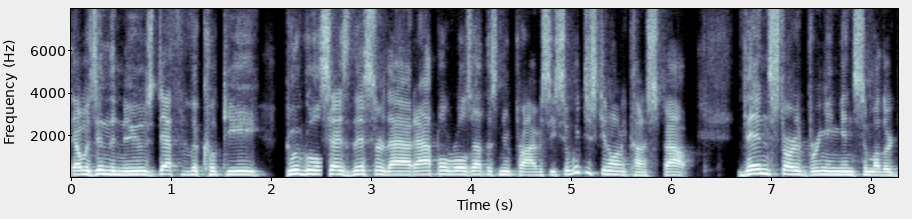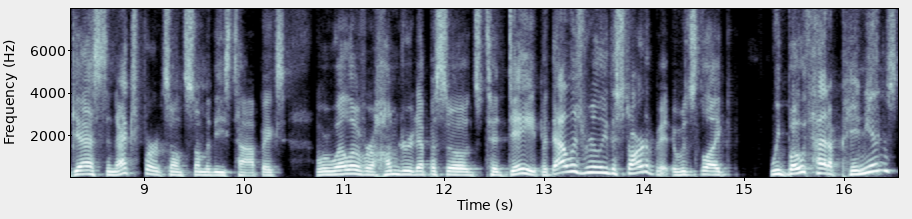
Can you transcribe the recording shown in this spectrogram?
that was in the news, death of the cookie. Google says this or that. Apple rolls out this new privacy. So we just get on and kind of spout then started bringing in some other guests and experts on some of these topics. We're well over 100 episodes to date, but that was really the start of it. It was like we both had opinions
